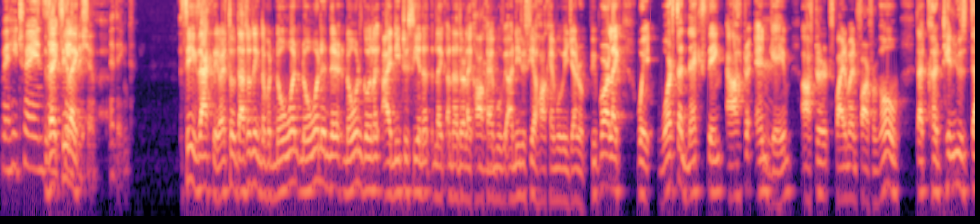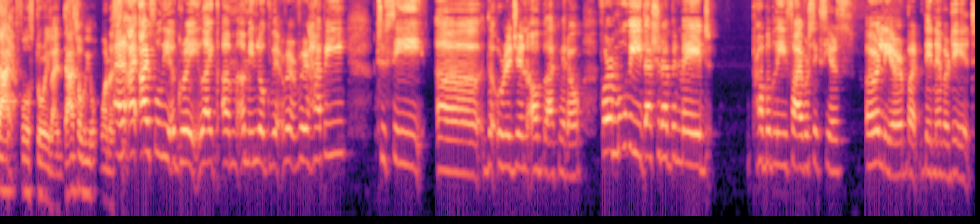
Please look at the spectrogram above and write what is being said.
where he trains It's like, like, see, like- Bishop I think See exactly right. So that's the thing. But no one, no one in there, no one's going like, I need to see another like another like Hawkeye Mm. movie. I need to see a Hawkeye movie in general. People are like, wait, what's the next thing after Mm. Endgame, after Spider-Man: Far From Home, that continues that Yeah. full storyline? That's what we want to see. and I, I fully agree like um i mean look we're, we're, we're happy to see uh the origin of black widow for a movie that should have been made probably five or six years earlier but they never did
